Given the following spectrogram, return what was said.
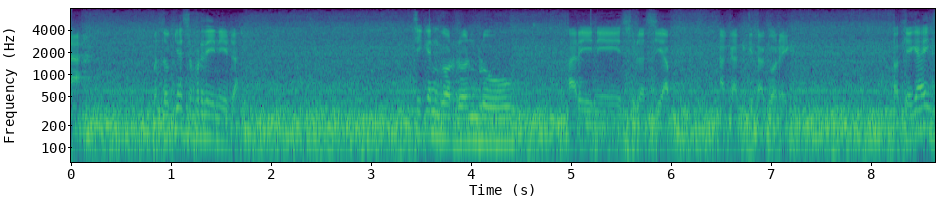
Nah, bentuknya seperti ini dah. Chicken Gordon Blue hari ini sudah siap akan kita goreng. Oke okay, guys.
